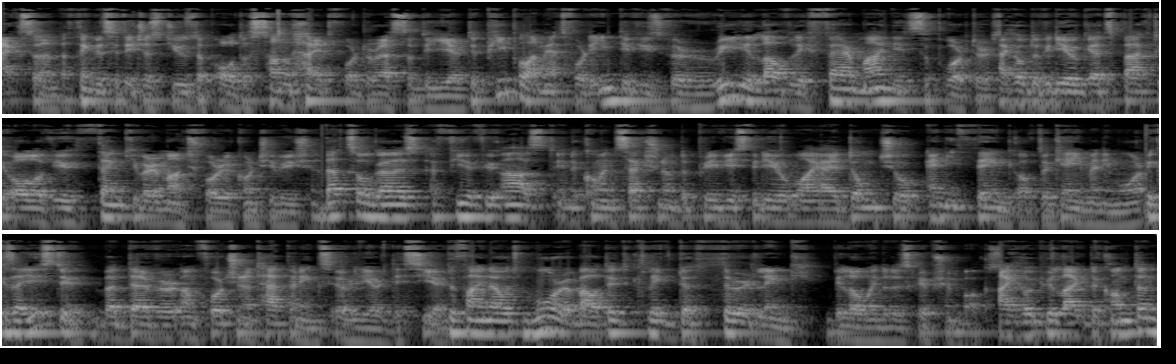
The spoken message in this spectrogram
excellent. I think the city just used up all the sunlight for the rest of the year. The people I met for the interviews were really lovely, fair-minded supporters. I hope the video gets back to all of you. Thank you very much for your contribution. That's all guys. A few of you asked in the comment section of the previous video why I don't show anything of the game anymore. Because I used to, but there were unfortunate happenings earlier this year. To find out more about it, click the third link below in the description box. I hope you liked the content.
